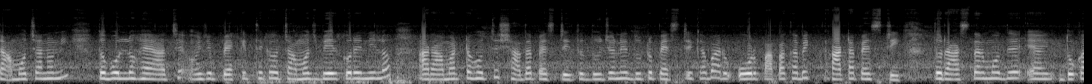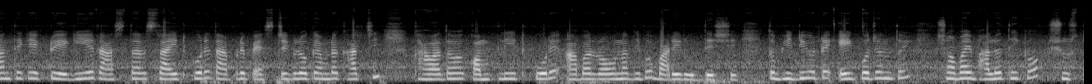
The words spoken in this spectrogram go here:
চামচ আনোনি? তো বলল হ্যাঁ আছে। ওই যে প্যাকেট থেকে ও চামচ বের করে নিল। আর আমারটা হচ্ছে সাদা প্যাস্ট্রি তো দুজনে দুটো প্যাস্ট্রি খাবে, আর ওর পাপা খাবে কাটা প্যাস্ট্রি তো রাস্তার মধ্যে দোকান থেকে একটু এগিয়ে রাস্তার সাইড করে তারপরে প্যাস্ট্রিগুলোকে আমরা খাচ্ছি। খাওয়া দাওয়া কমপ্লিট করে আবার রওনা দিব বাড়ির উদ্দেশ্যে। তো ভিডিওটা এই পর্যন্তই। সবাই ভালো থেকো, সুস্থ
